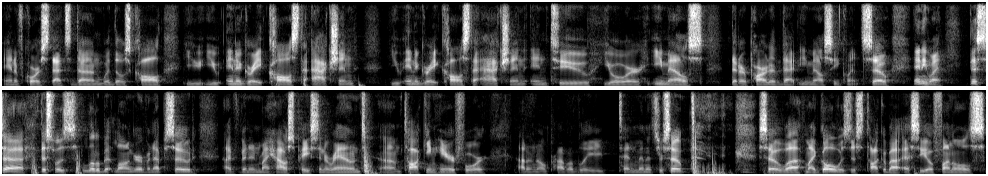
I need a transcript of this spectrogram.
And of course, that's done with those call. You you integrate calls to action. You integrate calls to action into your emails that are part of that email sequence. So anyway, this uh, this was a little bit longer of an episode. I've been in my house pacing around, um, talking here for I don't know, probably ten minutes or so. so uh, my goal was just to talk about SEO funnels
